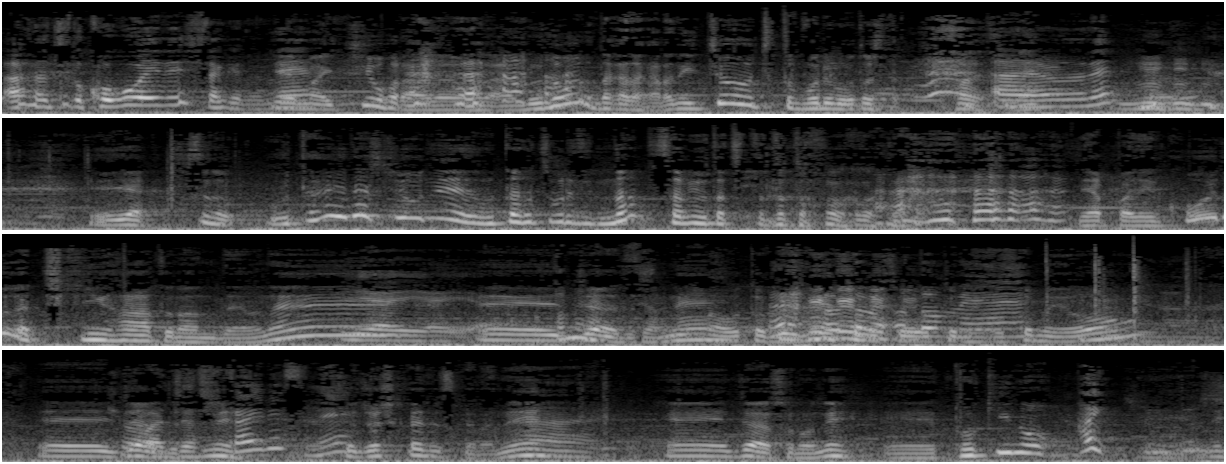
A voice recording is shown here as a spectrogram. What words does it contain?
あの、ちょっと小声でしたけどいやまあね。一応ほら、ルノールの中だからね、一応ちょっとボリューム落とした。そうですあなるほどね。いや、その歌い出しをね、歌うつもりで、なんでサビ歌ってたんだと思う。やっぱり、こういうのがチキンハートなんだよね。いやいやいやえーじゃあですね、まあ 乙女、乙女乙女よ。えーじゃあ女子会ですね女子会ですからね。はいえーじゃあそのね、えー時の、はいえーね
